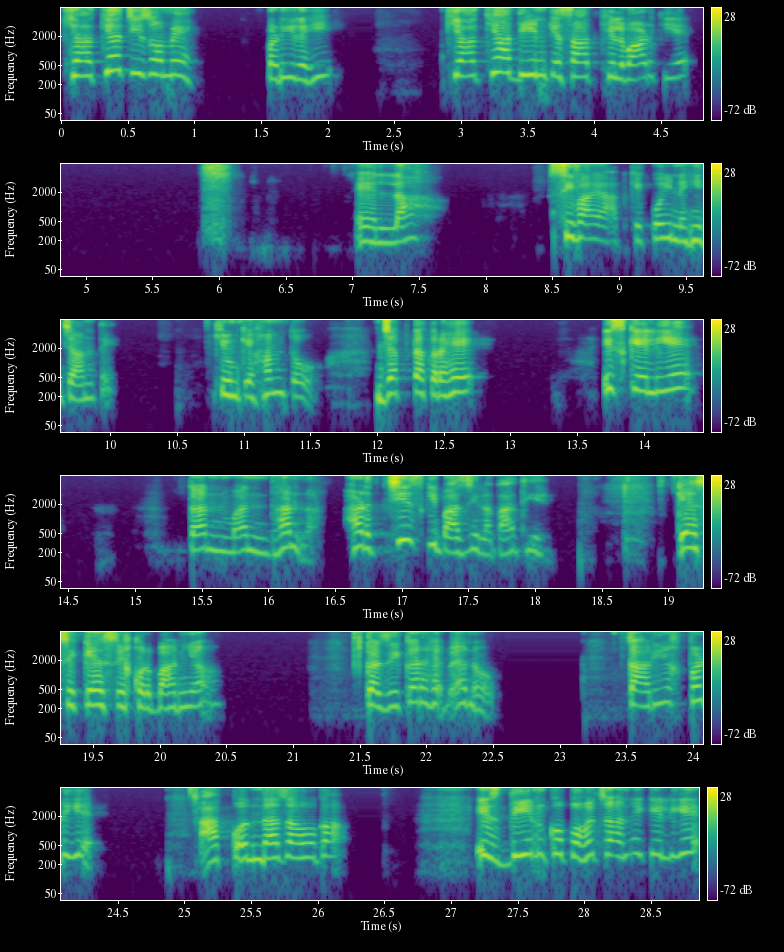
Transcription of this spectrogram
کیا کیا چیزوں میں پڑی رہی؟ کیا کیا دین کے ساتھ کھلواڑ کیے؟ اے اللہ، سوائے آپ کے کوئی نہیں جانتے، کیونکہ ہم تو جب تک رہے، اس کے لیے تن من دھن ہر چیز کی بازی لگا دیے۔ کیسے کیسے قربانیاں، کا ذکر ہے بہنوں، تاریخ پڑھیے، آپ کو اندازہ ہوگا، اس دین کو پہنچانے کے لیے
